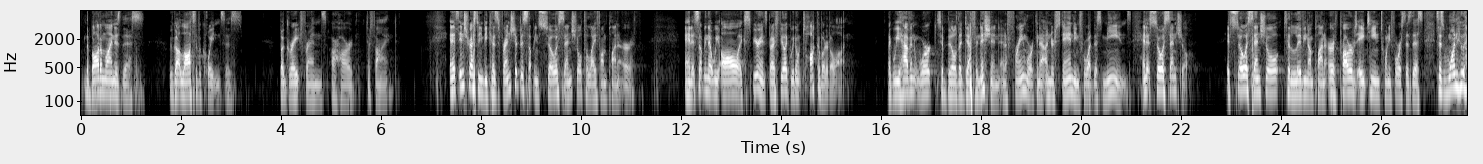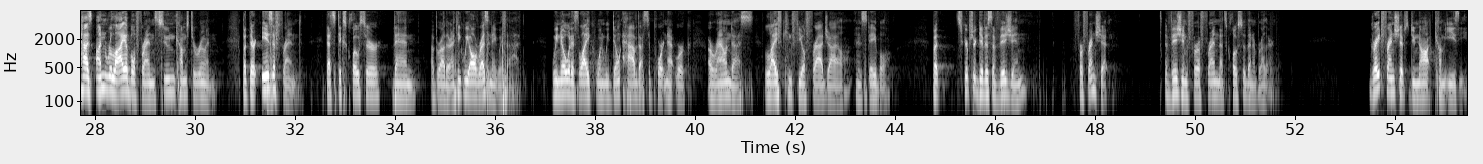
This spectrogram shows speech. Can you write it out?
The bottom line is this we've got lots of acquaintances, but great friends are hard to find. And it's interesting because friendship is something so essential to life on planet Earth. And it's something that we all experience, but I feel like we don't talk about it a lot. Like we haven't worked to build a definition and a framework and an understanding for what this means. And it's so essential. It's so essential to living on planet Earth. Proverbs 18 24 says this It says, One who has unreliable friends soon comes to ruin, but there is a friend that sticks closer than a brother. And I think we all resonate with that. We know what it's like when we don't have that support network around us life can feel fragile and unstable. But Scripture gives us a vision for friendship, a vision for a friend that's closer than a brother. Great friendships do not come easy.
